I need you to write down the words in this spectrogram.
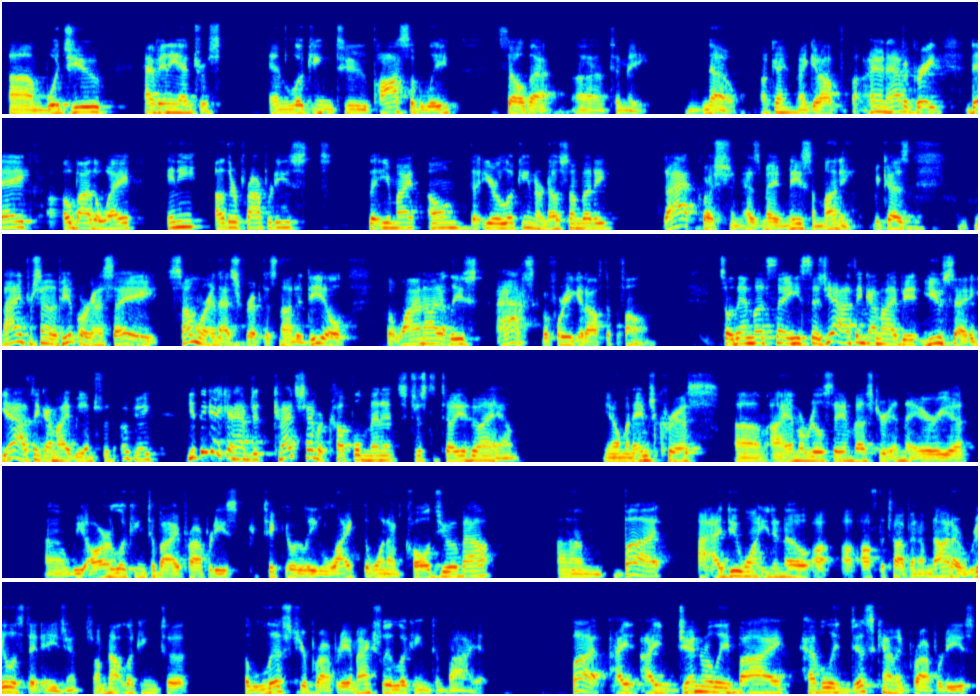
Um, would you have any interest in looking to possibly sell that uh, to me? No. Okay. I get off the phone. And have a great day. Oh, by the way, any other properties that you might own that you're looking or know somebody? That question has made me some money because 90% of the people are going to say somewhere in that script it's not a deal, but why not at least ask before you get off the phone? So then let's say he says, Yeah, I think I might be, you say, Yeah, I think I might be interested. Okay. You think I can have, can I just have a couple minutes just to tell you who I am? You know, my name's Chris. Um, I am a real estate investor in the area. Uh, we are looking to buy properties, particularly like the one I've called you about. Um, but I, I, do want you to know uh, off the top, and I'm not a real estate agent, so I'm not looking to, to list your property. I'm actually looking to buy it. But I, I generally buy heavily discounted properties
